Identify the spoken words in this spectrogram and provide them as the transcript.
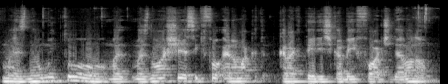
mas não muito, mas, mas não achei assim que foi, era uma característica bem forte dela, não.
